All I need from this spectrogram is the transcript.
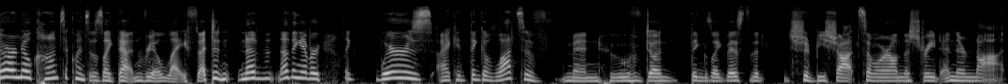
there are no consequences like that in real life. That didn't nothing, nothing ever like. where is I can think of lots of men who have done things like this that should be shot somewhere on the street, and they're not.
